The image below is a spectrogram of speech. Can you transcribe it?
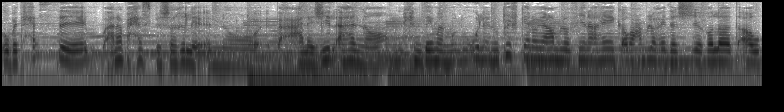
وبتحسي أنا بحس بشغلة إنه على جيل أهلنا نحن دايما بنقول إنه كيف كانوا يعملوا فينا هيك أو عملوا هذا الشيء غلط أو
